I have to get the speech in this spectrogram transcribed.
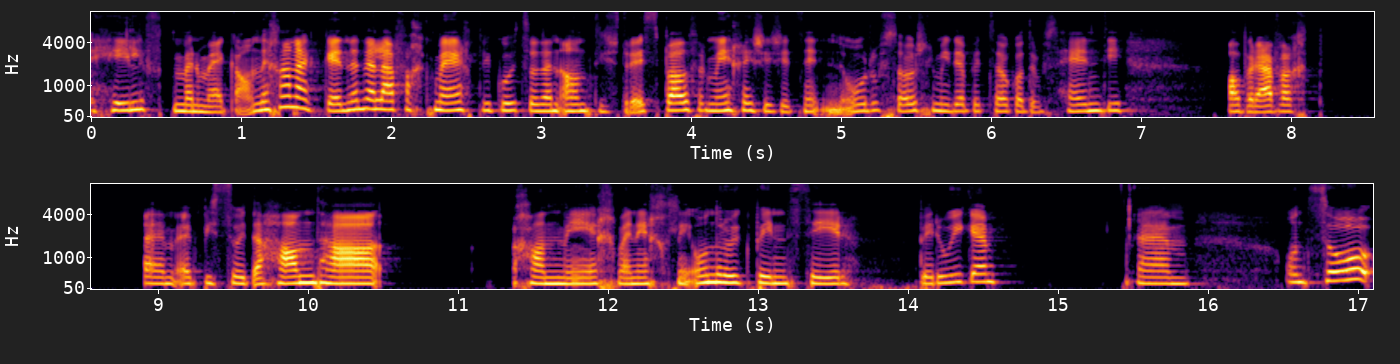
hilft mir mega. Und ich habe auch generell einfach gemerkt, wie gut so ein Anti-Stress-Ball für mich ist. Ist jetzt nicht nur auf Social Media bezogen oder aufs Handy, aber einfach ähm, etwas so in der Hand haben, kann mich, wenn ich ein bisschen unruhig bin, sehr beruhigen. Ähm, und so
